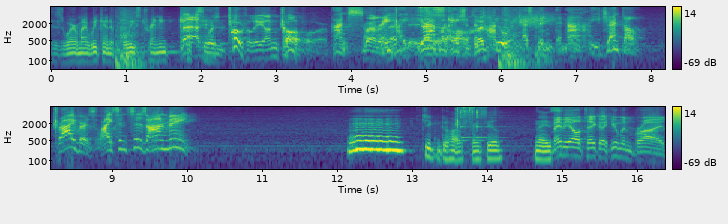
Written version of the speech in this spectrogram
This is where my weekend of police training kicks That was in. totally uncalled for. I'm sorry. I- your uh, application to Convoy has been denied. Be gentle. Driver's license is on me. She can go home Springfield. Nice. Maybe I'll take a human bride.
